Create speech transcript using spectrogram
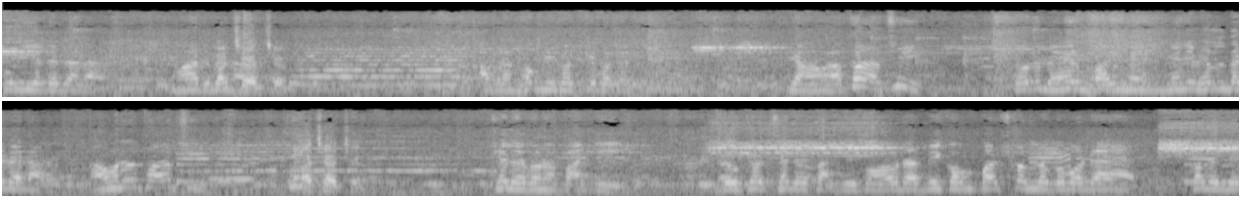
কুড়িয়ে দেবে দাদা মারবে আচ্ছা আচ্ছা। আপনার ভগ্নিগতকে বলে যে আমরা তো আছি। তোর মেয়ের ভয় নেই মেরে ফেলে দেবে না আমরাও তো আছি ঠিক আচ্ছা আচ্ছা ছেলে কোনো পাখি দুটো ছেলে পাখি বড়টা বিকম পাস করল গো বড়া কলেজে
